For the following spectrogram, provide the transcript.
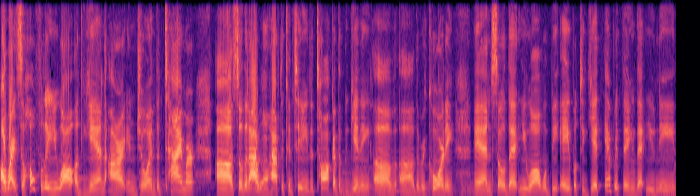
All right, so hopefully you all again are enjoying the timer uh, so that I won't have to continue to talk at the beginning of uh, the recording and so that you all will be able to get everything that you need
